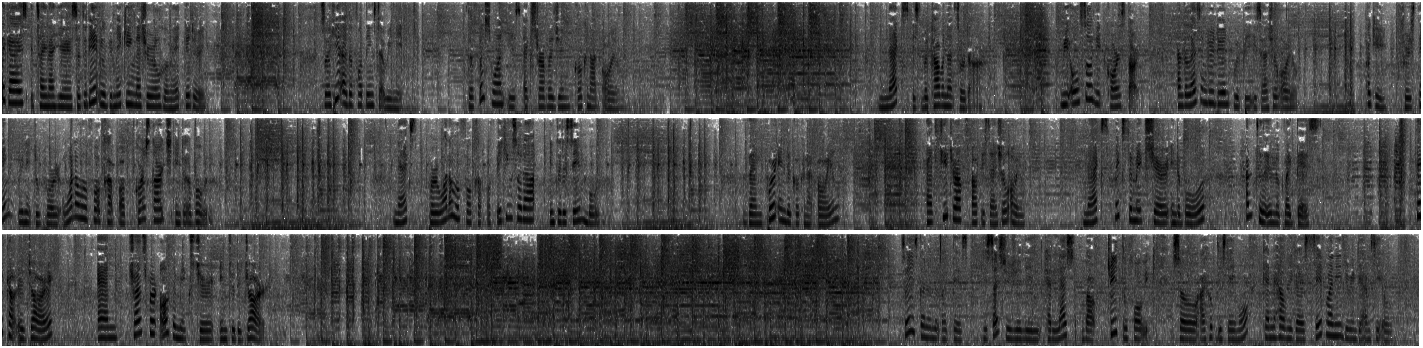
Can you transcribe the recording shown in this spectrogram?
Hi guys, it's Aina here. So today we'll be making natural homemade deodorant. So here are the four things that we need. The first one is extra virgin coconut oil. Next is bicarbonate soda. We also need cornstarch. And the last ingredient would be essential oil. Okay, First thing, we need to pour 1 over 4 cup of cornstarch into a bowl. Next, pour 1 over 4 cup of baking soda into the same bowl. Then pour in the coconut oil. Add few drops of essential oil. Next, mix the mixture in the bowl until it looks like this. Take out a jar and transfer all the mixture into the jar. So it's gonna look like this. This size usually can last about 3 to 4 weeks. So I hope this demo can help you guys save money during the MCO.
